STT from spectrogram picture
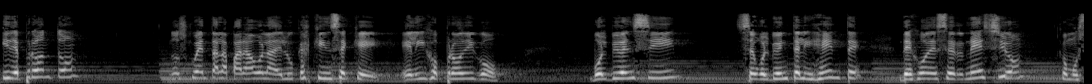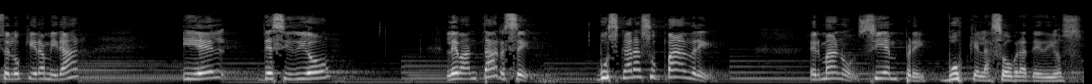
Y de pronto nos cuenta la parábola de Lucas 15 que el hijo pródigo volvió en sí, se volvió inteligente, dejó de ser necio, como usted lo quiera mirar, y él decidió levantarse buscar a su Padre. Hermano, siempre busque las obras de Dios.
